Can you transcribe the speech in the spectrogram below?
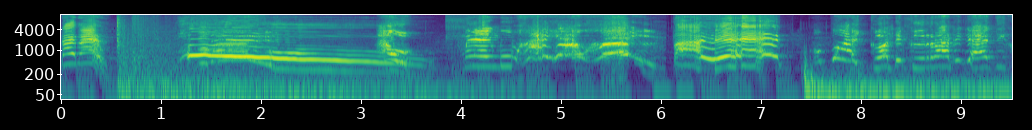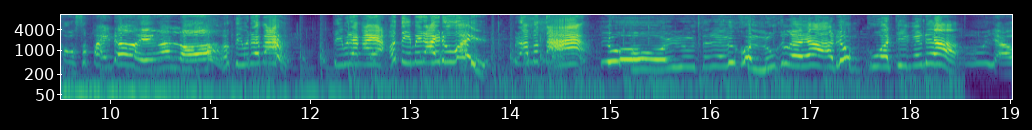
ได้ไหมโอ้ เอ้า แมงมุมขายาวขึ้นตายเฮ้กโอ้ my god นี่คือร่างที่แท้จริงของสไปเดอร์อย่างนั้นเหรอ เราตีไม่ได้ปะตีไม่ได้ไงอะเอาตีไม่ได้ด้วยมันอมตะโอ้ยดูแต่เนี่ยขนลุกเลยเลยอะอันนี้ผมกลัวจริงอะเนี่ยโอย่าเอา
